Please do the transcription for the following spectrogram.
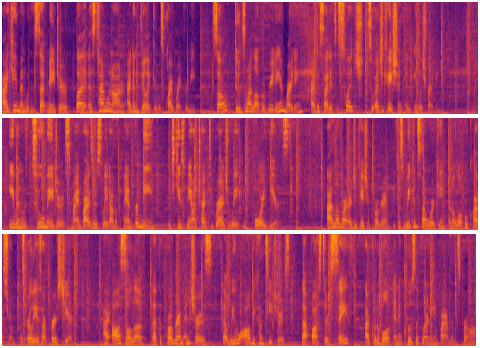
I came in with a set major, but as time went on, I didn't feel like it was quite right for me. So, due to my love of reading and writing, I decided to switch to education and English writing. Even with two majors, my advisors laid out a plan for me, which keeps me on track to graduate in four years. I love our education program because we can start working in a local classroom as early as our first year. I also love that the program ensures that we will all become teachers that foster safe, equitable, and inclusive learning environments for all.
